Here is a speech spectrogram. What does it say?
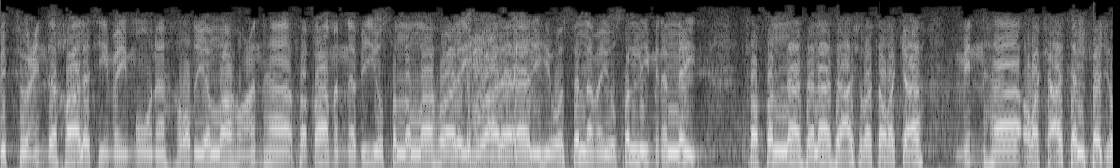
بت عند خالتي ميمونة رضي الله عنها فقام النبي صلى الله عليه وعلى آله وسلم يصلي من الليل فصلى ثلاث عشرة ركعة منها ركعة الفجر.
